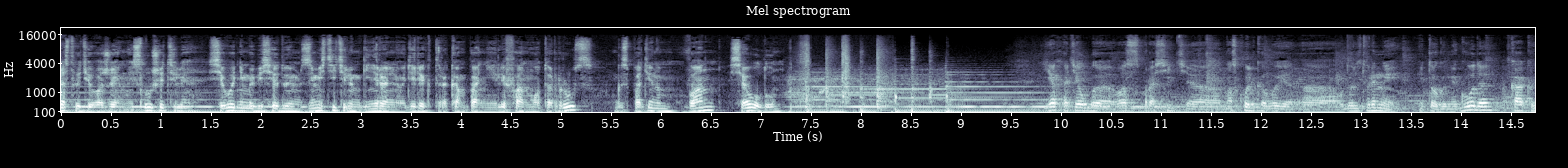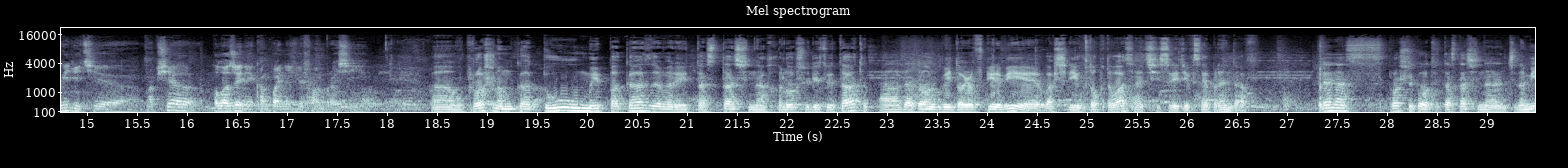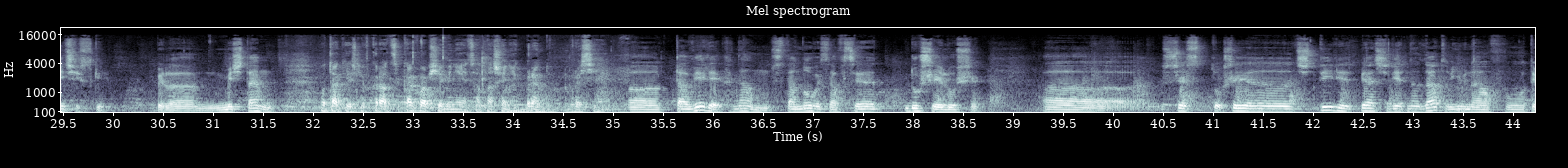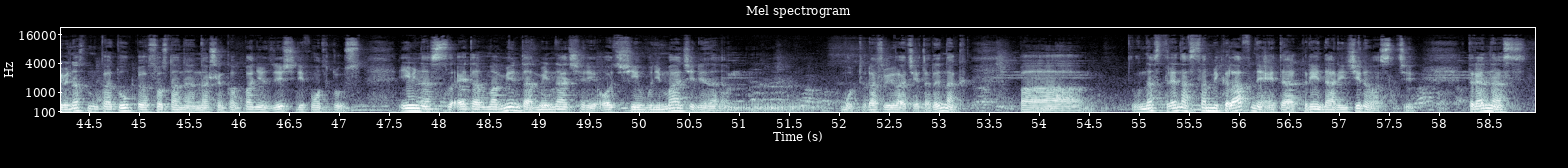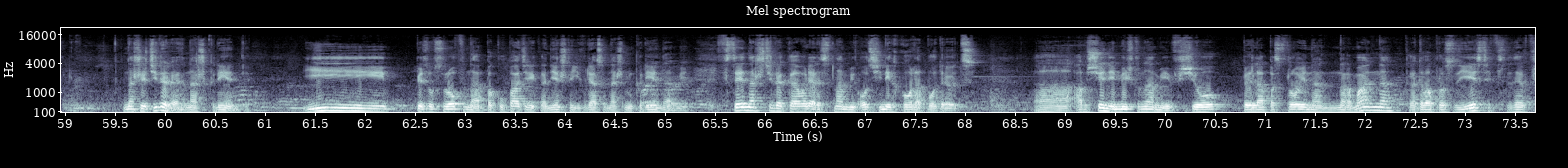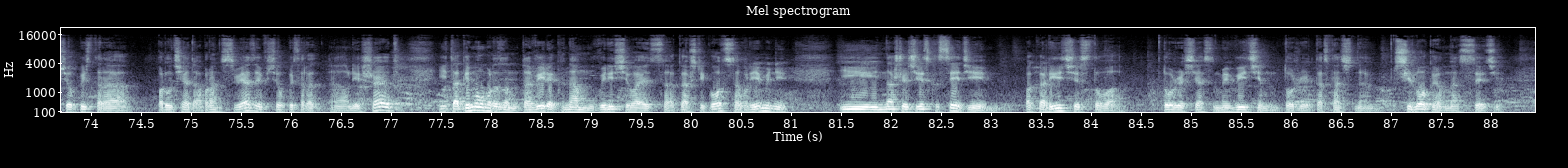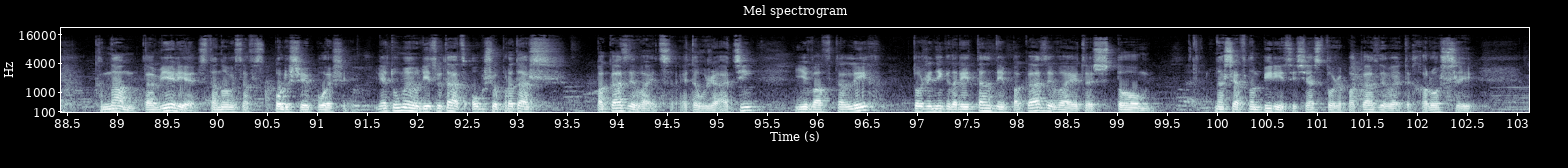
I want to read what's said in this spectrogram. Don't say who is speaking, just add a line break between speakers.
Здравствуйте, уважаемые слушатели! Сегодня мы беседуем с заместителем генерального директора компании Elefant Motor Rus, господином Ван Сяолун. Я хотел бы вас спросить, э, насколько вы э, удовлетворены итогами года, как видите вообще положение компании Elefant в России?
Э, в прошлом году мы показывали достаточно хороший результат, зато мы тоже впервые вошли в топ-20 среди всех брендов. Для нас прошлый год достаточно динамический. Мы считаем...
Вот так, если вкратце, как вообще меняется отношение к бренду в России?
Доверие к нам становится все лучше и лучше. 4-5 лет назад, именно в 2019 году, была создана наша компания здесь, Телефон Плюс. Именно с этого момента мы начали очень внимательно вот, развивать этот рынок. По... У нас для самое главное это клиентоориентированность. Для нас наши дилеры это наши клиенты. И безусловно, покупатели, конечно, являются нашими клиентами. Все наши дилеры говорят, с нами очень легко работают. Общение между нами все было построено нормально, когда вопросы есть, все быстро получают обратную связь, все быстро решают. И таким образом доверие к нам увеличивается каждый год со временем. И наши через сети по количеству тоже сейчас мы видим тоже достаточно широкая у нас сети. К нам доверие становится больше и больше. Я думаю, результат общего продаж показывается, это уже один. И во-вторых, тоже некоторые данные показывают, что наши автомобили сейчас тоже показывают хороший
